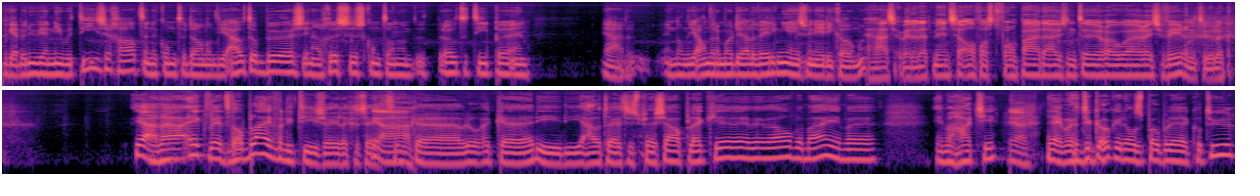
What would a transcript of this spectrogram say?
we hebben nu weer een nieuwe teaser gehad. En dan komt er dan op die autobeurs. In augustus komt dan een, het prototype. En ja, en dan die andere modellen weet ik niet eens wanneer die komen. ja, ze willen dat mensen alvast voor een paar duizend euro eh, reserveren natuurlijk. Ja, nou ja, ik werd wel blij van die teaser, eerlijk gezegd. Ja. Ik, eh, bedoel, ik, eh, die, die auto heeft een speciaal plekje wel bij mij, in mijn, in mijn hartje. Ja, Nee, maar natuurlijk ook in onze populaire cultuur.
